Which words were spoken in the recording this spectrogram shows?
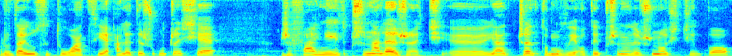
rodzaju sytuacje, ale też uczę się, że fajnie jest przynależeć. E, Ja często mówię o tej przynależności, bo,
